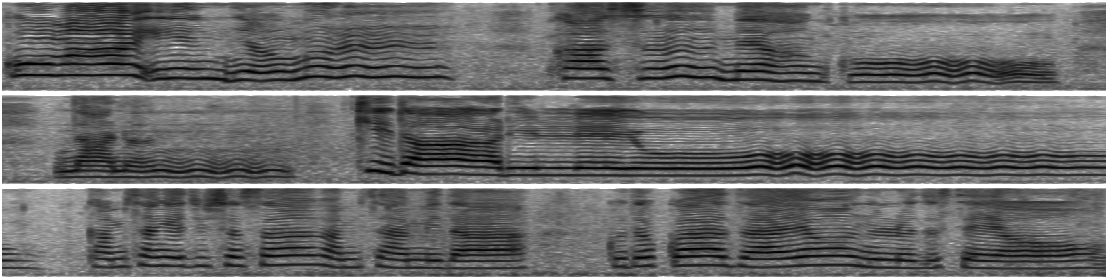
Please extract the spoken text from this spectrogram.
꼬마 인형을 가슴에 안고 나는 기다릴래요. 감상해 주셔서 감사합니다. 구독과 좋아요 눌러주세요.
